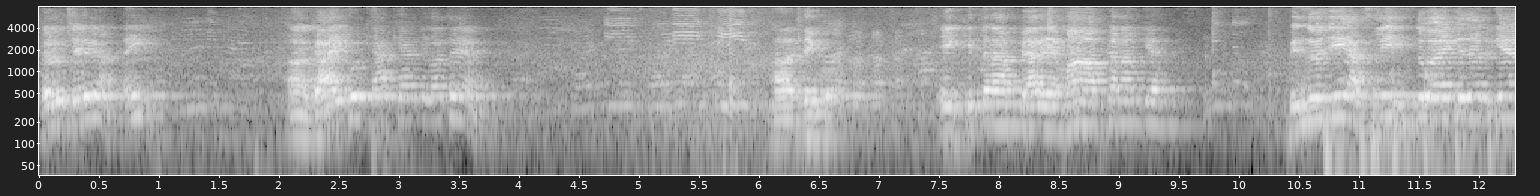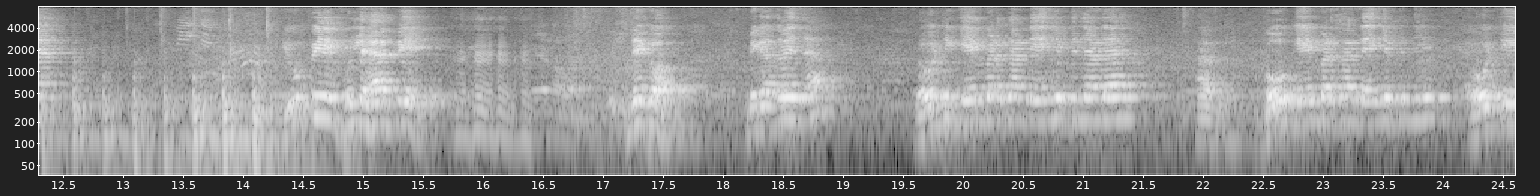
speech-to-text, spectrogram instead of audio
తెలుగు చదిగా నై हाँ, गाय को क्या क्या खिलाते हैं हम? हाँ देखो ये कितना प्यार है माँ आपका नाम क्या है बिंदु जी असली हिंदू गाय किधर गया యూపీ ఫుల్ హ్యాపీ దేకో మీకు అర్థమైందా రోటీకి ఏం పెడతాంటే ఏం చెప్పింది ఆవిడ ఆ, గోవుకి ఏం పెడతాంటే ఏం చెప్పింది రోటీ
